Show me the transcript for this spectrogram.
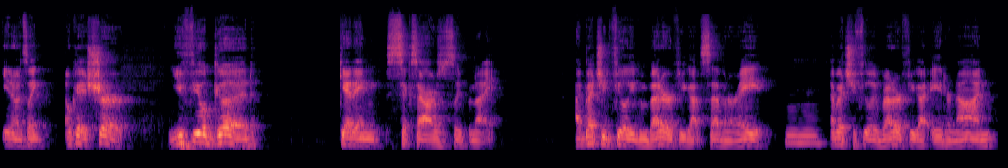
you know, it's like okay, sure, you feel good getting six hours of sleep a night. I bet you'd feel even better if you got seven or eight. Mm-hmm. I bet you feel better if you got eight or nine,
